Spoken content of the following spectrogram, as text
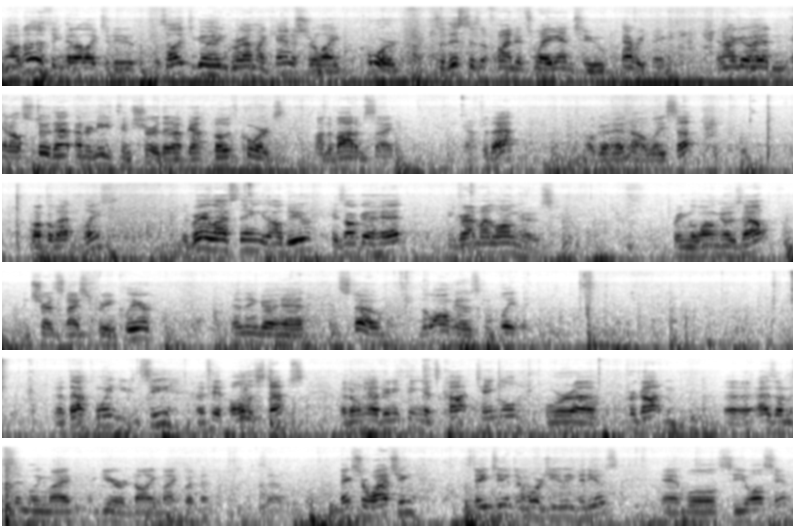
Now another thing that I like to do is I like to go ahead and grab my canister light cord so this doesn't find its way into everything. And I go ahead and, and I'll stow that underneath to ensure that I've got both cords on the bottom side. After that, I'll go ahead and I'll lace up buckle that in place. The very last thing I'll do is I'll go ahead and grab my long hose. Bring the long hose out, ensure it's nice and free and clear, and then go ahead and stow the long hose completely. At that point, you can see I've hit all the steps. I don't have anything that's caught, tangled, or uh, forgotten uh, as I'm assembling my gear and donning my equipment. So, thanks for watching. Stay tuned to more GUE videos and we'll see you all soon.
